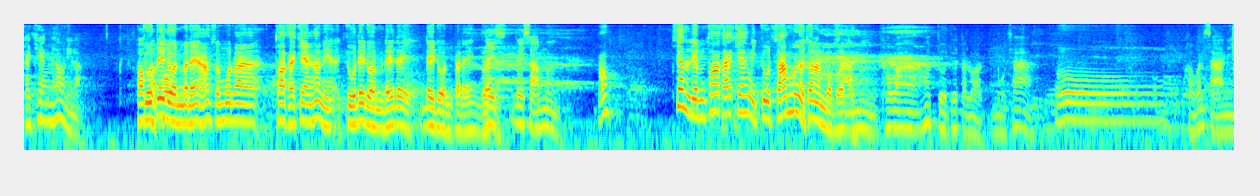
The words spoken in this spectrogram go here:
คัดแข่งในเฮานี่ล่ะพอจูดได้ขอโทษโดนปานใดเอ้าสมมุติว่าทอดขาแกงเฮานี่จูดได้โดนปานใดได้ได้โดนปานใดเบิดได้ได้สามหมื่นเอ้าเทียนเหลี่ยมทอดขาแกงนี่จูด3มื้อเท่านั้นบ่เบิดสามหมื่นเพราะว่าเฮาจุดอยู่ตลอดบูชาโอ้ เขาพรรษานี่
